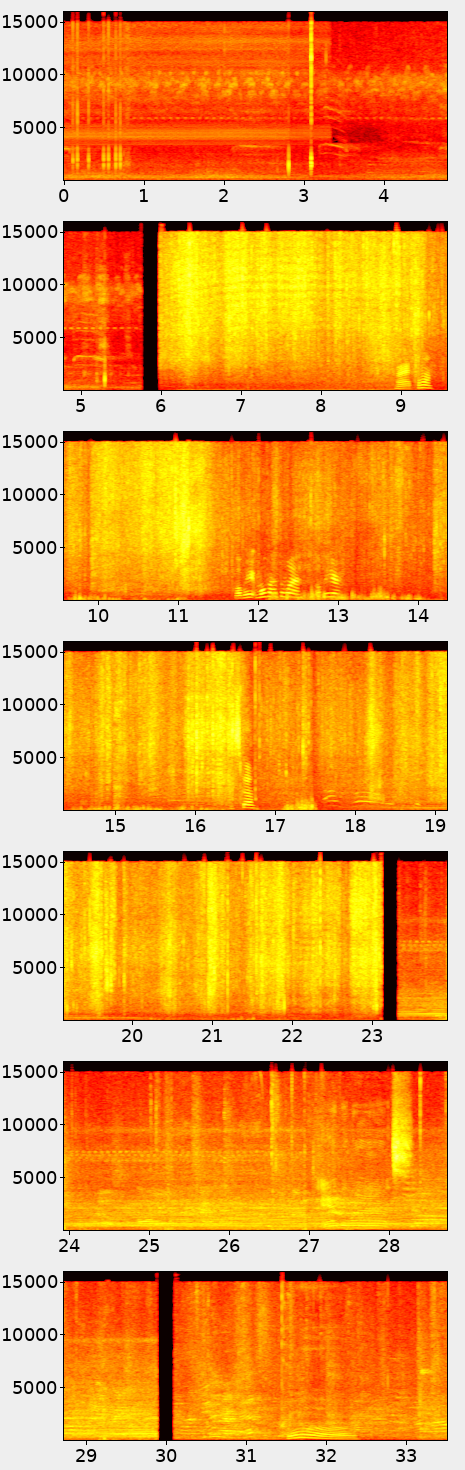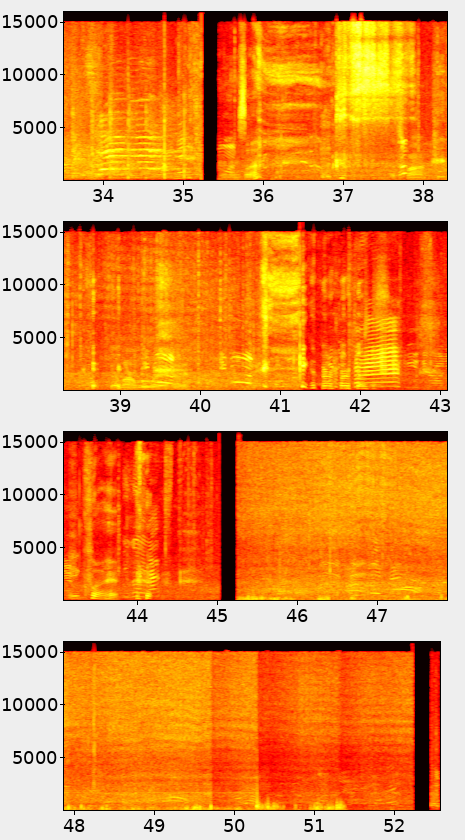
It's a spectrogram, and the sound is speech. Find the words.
All right, come on. Over here, move out the way. Over here. Let's go. Ambulance. Cool. That's fine. You'll learn one way or another. Be quiet.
